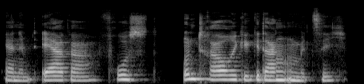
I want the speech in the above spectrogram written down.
Er nimmt Ärger, Frust und traurige Gedanken mit sich.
